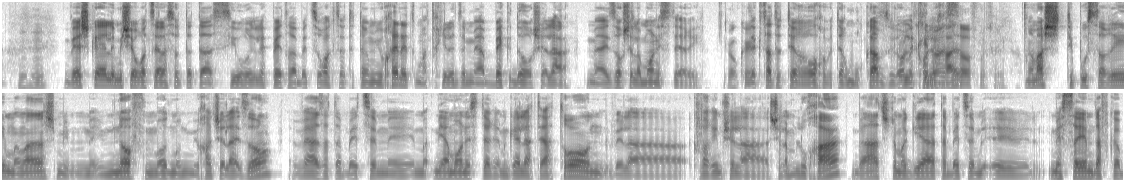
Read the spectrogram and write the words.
ויש כאלה, מי שרוצה לעשות את הסיור לפטרה בצורה קצת יותר מיוחדת, מתחיל את זה מהבקדור שלה, מהאזור של המונסטרי. אוקיי. זה קצת יותר ארוך ויותר מורכב, זה לא לכל אחד. מהסוף. ממש טיפוס הרים, ממש עם נוף מאוד מאוד מיוחד של האזור, ואז אתה בעצם אה, מ- מהמונסטרי מגיע לתיאטרון ולקברים של, ה- של המלוכה, ואז כשאתה מגיע אתה בעצם אה, מסיים דווקא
